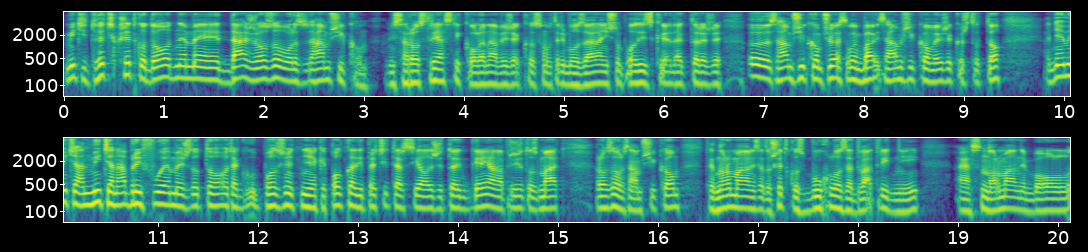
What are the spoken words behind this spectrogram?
my ti to všetko dohodneme, dáš rozhovor s Hamšikom. A mi sa roztriasli kolena, vieš, ako som vtedy bol zahranično politický redaktore, že e, s Hamšikom, čo ja budem baviť s Hamšikom, vieš, ako to. A nie, my ťa, my ťa nabrifujeme, že do toho, tak pozrieme ti nejaké podklady, prečítaš si, ale že to je geniálna príležitosť mať rozhovor s Hamšikom, tak normálne sa to všetko zbuchlo za 2-3 dní a ja som normálne bol e,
